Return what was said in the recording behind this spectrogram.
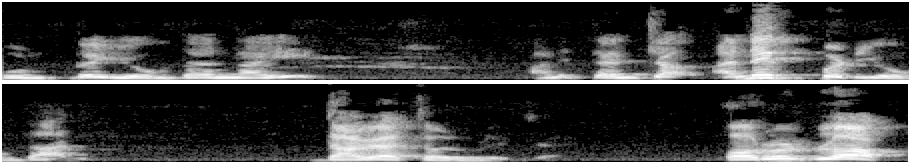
कोणतं योगदान नाही आणि त्यांच्या अनेक पट योगदान डाव्या चळवळीचं आहे. फॉरवर्ड ब्लॉक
